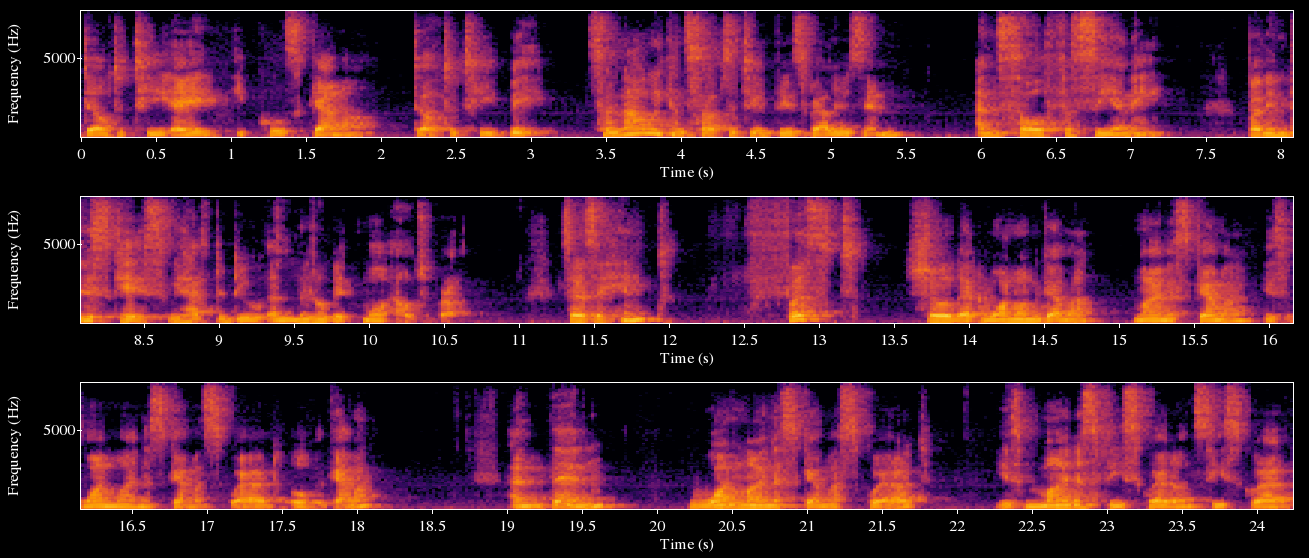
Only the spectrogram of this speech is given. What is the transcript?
delta Ta equals gamma delta Tb. So now we can substitute these values in and solve for CNE. But in this case, we have to do a little bit more algebra. So as a hint, first show that 1 on gamma minus gamma is 1 minus gamma squared over gamma. And then 1 minus gamma squared is minus v squared on c squared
